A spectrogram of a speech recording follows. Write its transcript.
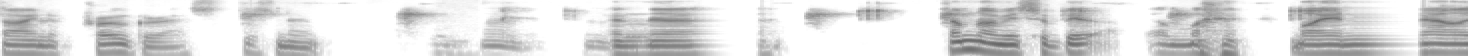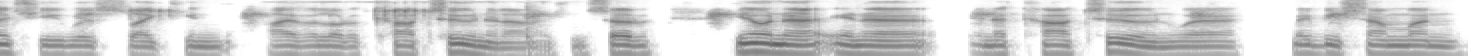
sign of progress, isn't it? Mm-hmm. And uh, sometimes it's a bit. Uh, my my analogy was like in I have a lot of cartoon analogies. So you know, in a in a in a cartoon where maybe someone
